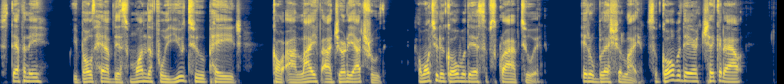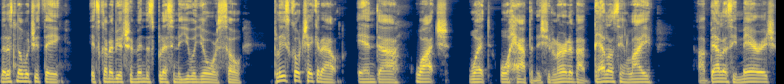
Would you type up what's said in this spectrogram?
Stephanie, we both have this wonderful YouTube page called Our Life, Our Journey, Our Truth. I want you to go over there subscribe to it. It'll bless your life. So go over there, check it out. Let us know what you think. It's going to be a tremendous blessing to you and yours. So please go check it out and uh, watch what will happen as you learn about balancing life, uh, balancing marriage,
